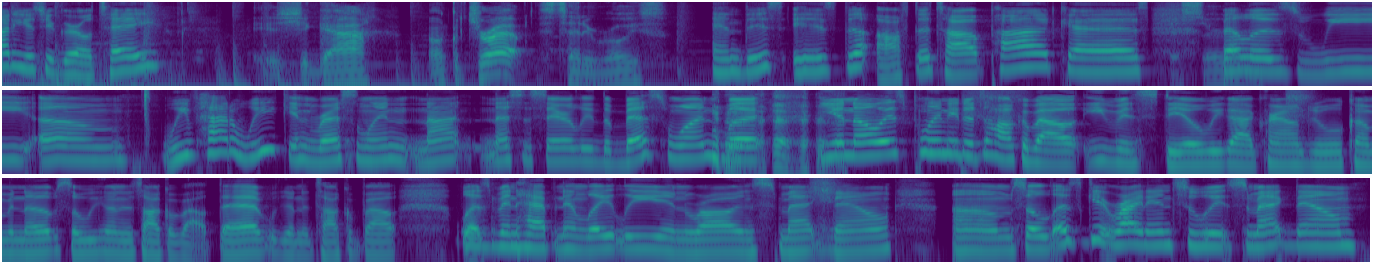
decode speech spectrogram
everybody? It's your girl Tay, It's your guy, Uncle Trap. It's Teddy Royce. and this is the Off the Top podcast. Yes, sir. Fellas, we um we've had a week in wrestling, not necessarily the best one, but you know, it's plenty to talk about even still. We got Crown Jewel coming up, so we're going to talk about that. We're going to talk about what's been happening lately in Raw and SmackDown. Um so let's get right into it. SmackDown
